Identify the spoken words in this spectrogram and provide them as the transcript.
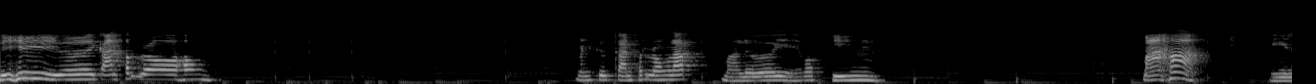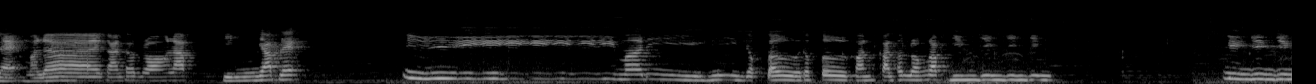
นี่เลยการทดลองมันคือการทดลองลับมาเลยว่าพิง มาฮะนี่แหละมาเลยการทดลองรับยิงยับเลยมาดินี่ด็อกเตอร์ด็อกเตอร์การการทดลองรับยิงยิงยิงยิงยิงยิงยิง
